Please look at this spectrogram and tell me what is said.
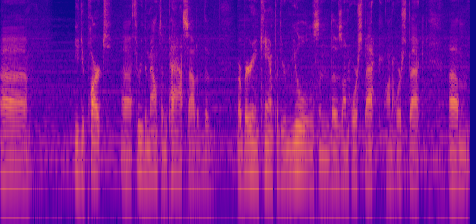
uh, you depart uh, through the mountain pass out of the barbarian camp with your mules and those on horseback. On horseback. Um,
